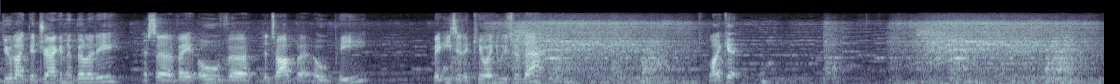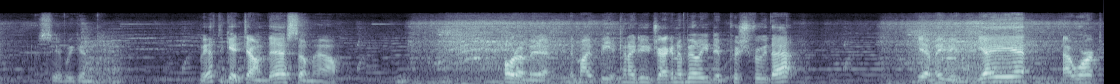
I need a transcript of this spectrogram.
Do you like the dragon ability? It's a uh, very over the top, but OP. Very easy to kill enemies with that. Like it. Let's see if we can... We have to get down there somehow. Hold on a minute. It might be... Can I do dragon ability to push through that? Yeah, maybe. Yeah, yeah, yeah. That worked.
